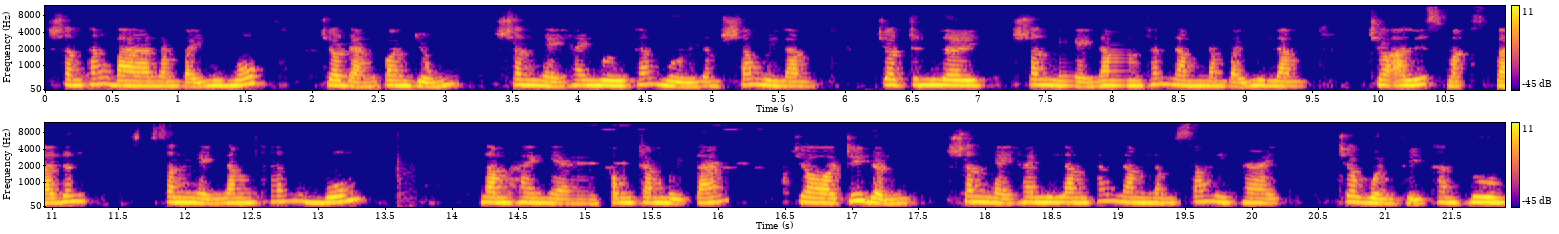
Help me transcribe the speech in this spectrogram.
sinh tháng 3 năm 71, cho Đặng Quang Dũng, sinh ngày 20 tháng 10 năm 65, cho Trinh Lê, sinh ngày 5 tháng 5 năm 75, cho Alice McSpadden, sinh ngày 5 tháng 4 năm 2018, cho Trí Định, sanh ngày 25 tháng 5 năm 62, cho Quỳnh Thị Thanh Hương,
